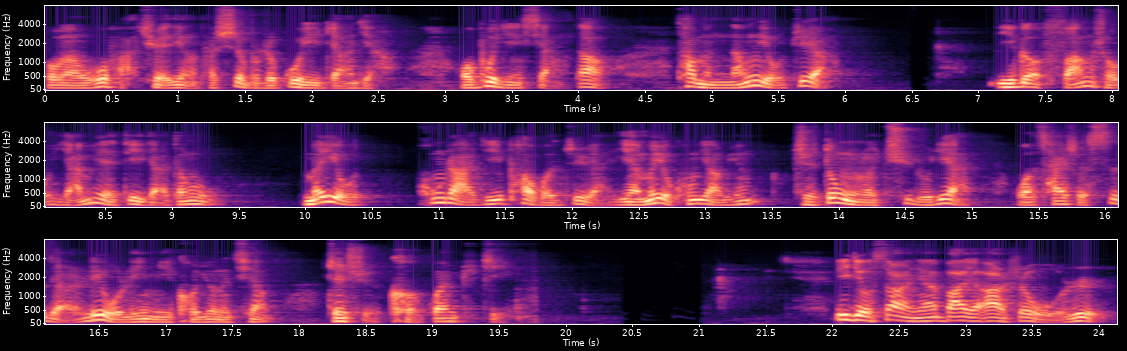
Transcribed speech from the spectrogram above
我们无法确定他是不是故意这样讲。我不仅想到，他们能有这样一个防守严密的地点登陆，没有轰炸机、炮火的支援，也没有空降兵。只动用了驱逐舰，我猜是四点六厘米口径的枪，真是可观之极。一九四二年八月二十五日，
